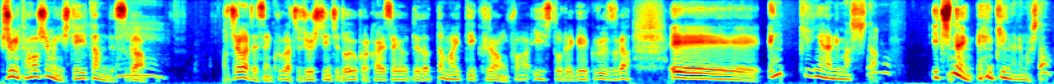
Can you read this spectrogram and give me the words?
非常に楽しみにしていたんですが、ええ。こちらがですね9月17日土曜から開催予定だったマイティクラウンファーイーストレゲエクルーズが、えー延期になりました。お。1年延期になりました。お。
